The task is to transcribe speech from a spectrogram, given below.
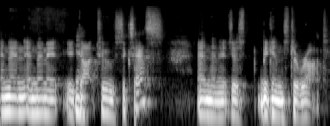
And then and then it, it got to success and then it just begins to rot.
